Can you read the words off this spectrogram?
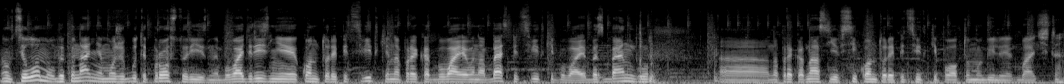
Ну, в цілому виконання може бути просто різне. Бувають різні контури підсвітки. Наприклад, буває вона без підсвітки, буває без бенгу. Е, Наприклад, у нас є всі контури підсвітки по автомобілю, як бачите.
